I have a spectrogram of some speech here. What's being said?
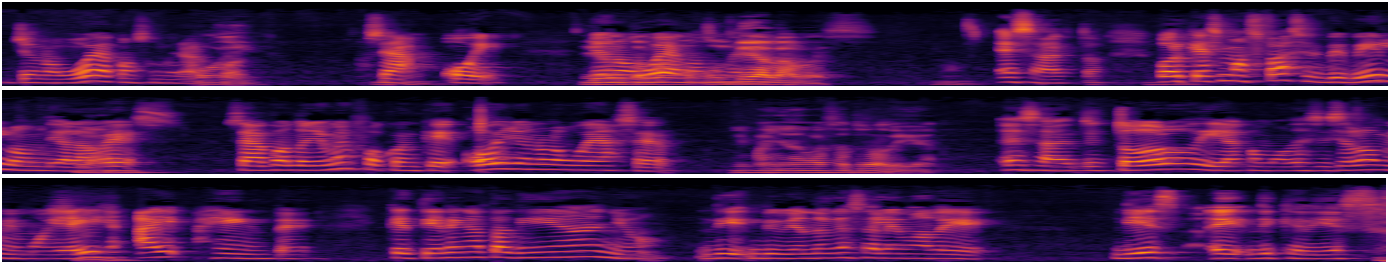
yo no voy a consumir alcohol. O sea, hoy. yo no voy a consumir. Un día a la vez. Exacto. Porque es más fácil vivirlo un día a la vez. O sea, cuando yo me enfoco en que hoy yo no lo voy a hacer. Y mañana va a ser otro día. Exacto. Y todos los días, como decirse lo mismo. Y ahí hay gente que tienen hasta 10 años viviendo en ese lema de 10, eh, de que 10,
